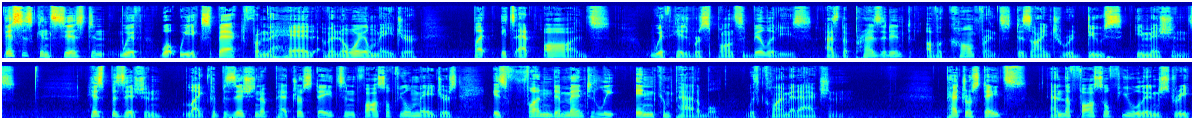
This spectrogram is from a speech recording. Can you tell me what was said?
This is consistent with what we expect from the head of an oil major, but it's at odds with his responsibilities as the president of a conference designed to reduce emissions. His position, like the position of petrostates and fossil fuel majors, is fundamentally incompatible with climate action. Petrostates and the fossil fuel industry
